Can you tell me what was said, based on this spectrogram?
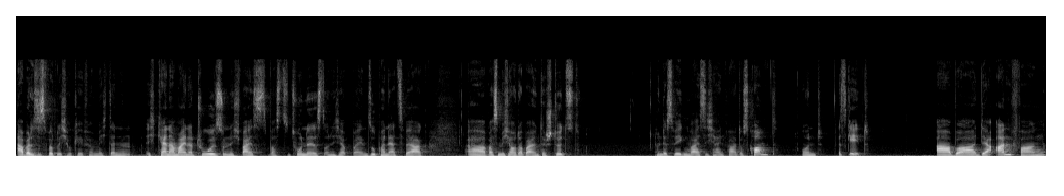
Aber das ist wirklich okay für mich, denn ich kenne meine Tools und ich weiß, was zu tun ist und ich habe ein super Netzwerk, äh, was mich auch dabei unterstützt. Und deswegen weiß ich einfach, das kommt und es geht. Aber der Anfang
